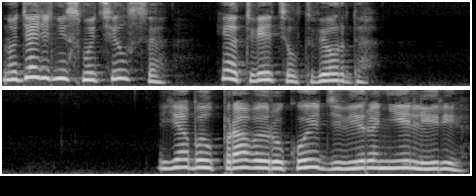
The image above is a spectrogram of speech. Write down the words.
Но дядя не смутился и ответил твердо. «Я был правой рукой Девира Ньелири.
